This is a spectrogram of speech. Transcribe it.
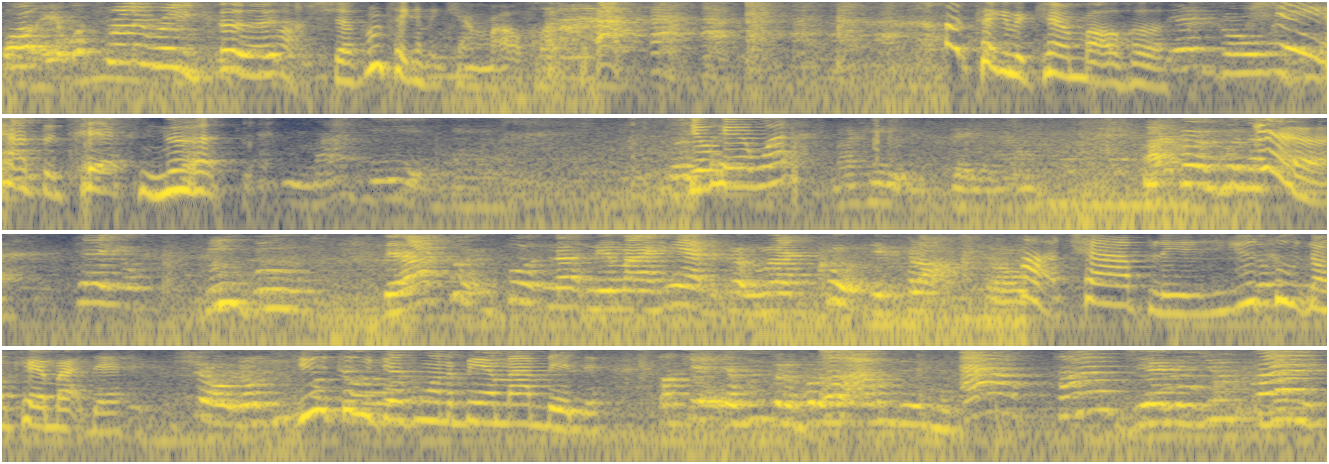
Well, it was really, really good. Oh, chef, I'm taking the camera off her. I'm taking the camera off her. Let's go. She ain't have to test nothing. My head. Your hair what? My head is down. I couldn't. Yeah. Tell you, blue boobs, that I couldn't put nothing in my hair because when I cooked it flopped. So, Oh, child, please. You two don't care about that. show don't You two just want to be in my business. Okay, and we gonna put it on business. Ow, huh? Jenny, you good?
